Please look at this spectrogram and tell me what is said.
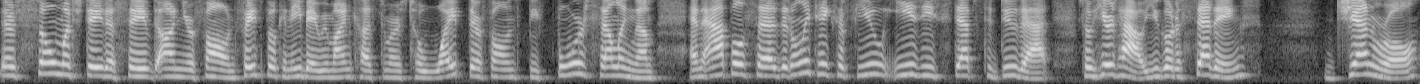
There's so much data saved on your phone. Facebook and eBay remind customers to wipe their phones before selling them. And Apple says it only takes a few easy steps to do that. So here's how you go to Settings, General,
